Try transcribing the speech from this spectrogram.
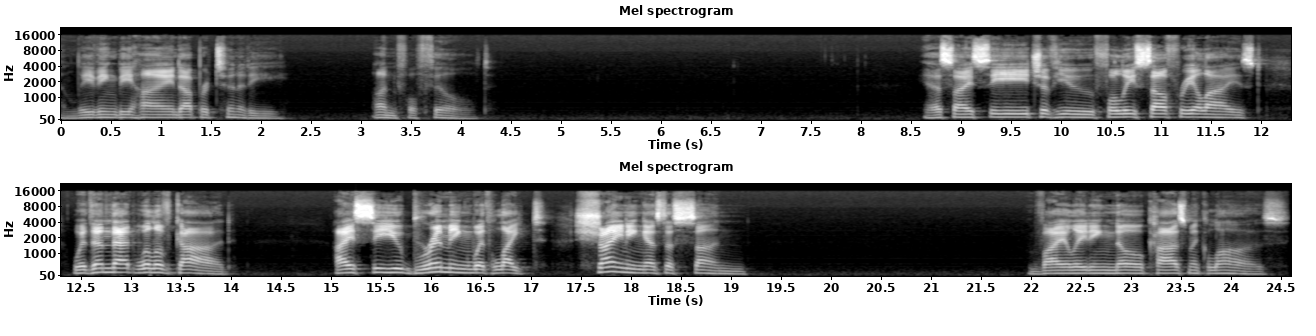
and leaving behind opportunity unfulfilled. Yes, I see each of you fully self realized within that will of God. I see you brimming with light, shining as the sun, violating no cosmic laws.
